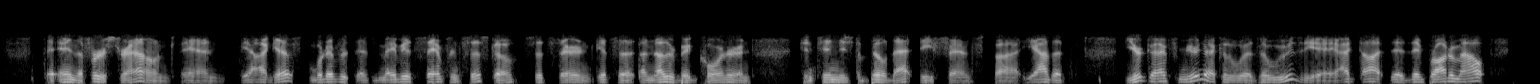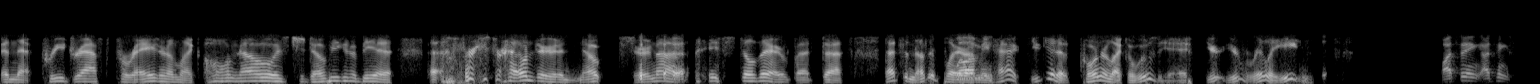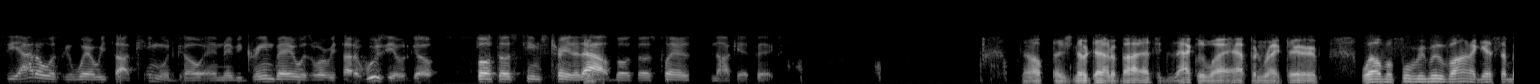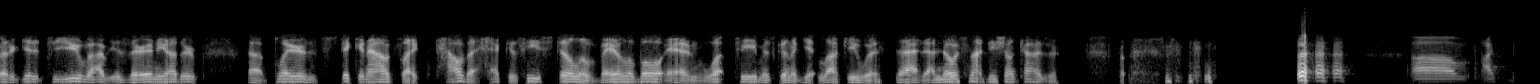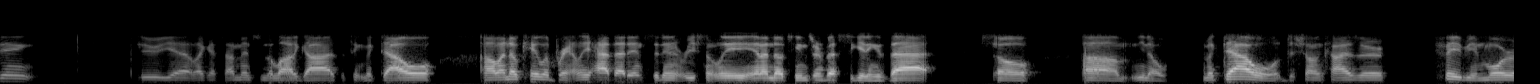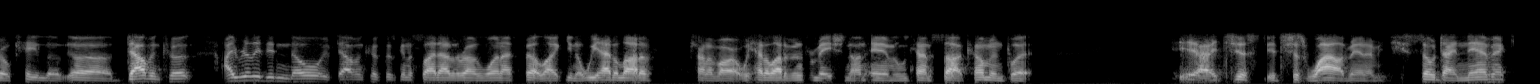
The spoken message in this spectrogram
in the first round, and yeah, I guess whatever. Maybe it's San Francisco sits there and gets a, another big corner and continues to build that defense. But yeah, that your guy from your neck of the woods, Awuzie, I thought that they brought him out in that pre-draft parade, and I'm like, oh no, is Chidobe going to be a, a first rounder? And nope, sure not, he's still there. But uh that's another player. Well, I I mean, heck, you get a corner like Awuzie, you're you're really eating. I think I think Seattle was where we thought King would go, and maybe Green Bay was where we thought Awuzie would go. Both those teams traded out. Both those players did not get picked. No, there's no doubt about it. That's exactly what happened right there. Well, before we move on, I guess I better get it to you. Is there any other uh, player that's sticking out? It's like, how the heck is he still available, and what team is going to get lucky with that? I know it's not DeShone Kizer. um, I think, dude, yeah, like I said, I mentioned a lot of guys. I think McDowell. Um, I know Caleb Brantley had that incident recently, and I know teams are investigating that. So, um, you know, McDowell, DeShone Kizer, Fabian Moreau, Caleb, uh, Dalvin Cook. I really didn't know if Dalvin Cook was going to slide out of the round one. I felt like you know we had a lot of kind of our we had a lot of information on him and we kind of saw it coming, but yeah, it just it's just wild, man. I mean, he's so dynamic.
